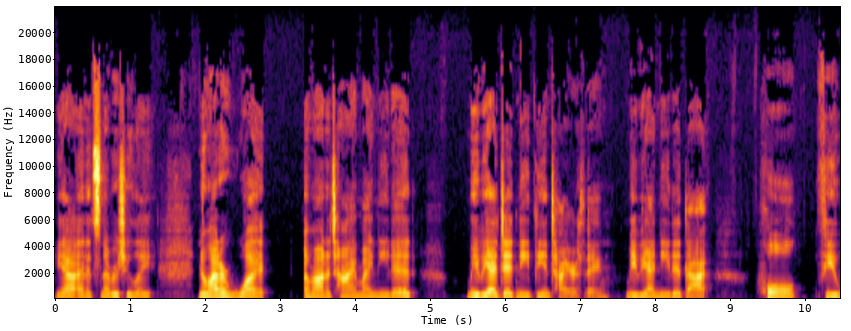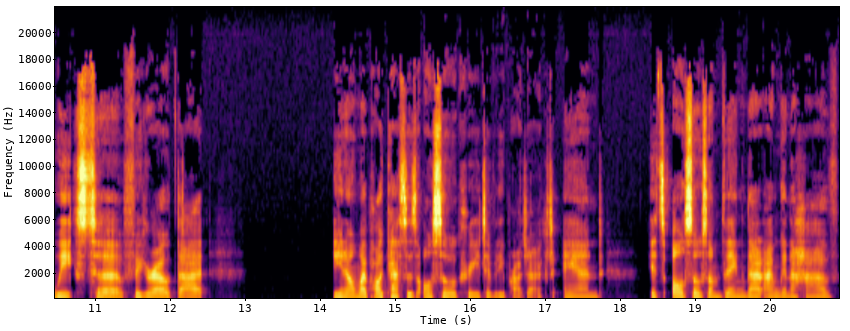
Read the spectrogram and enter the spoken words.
yeah, and it's never too late. No matter what amount of time I needed, maybe I did need the entire thing. Maybe I needed that whole few weeks to figure out that you know, my podcast is also a creativity project and it's also something that I'm going to have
